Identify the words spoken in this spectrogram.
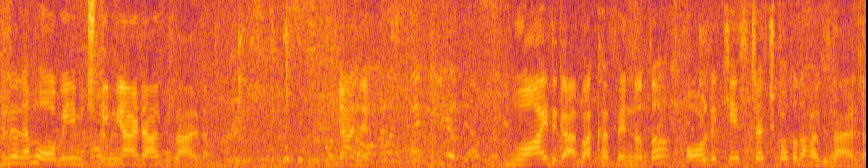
Güzel ama o benim içtiğim yer daha güzeldi. Yani Muay'dı galiba kafenin adı. Oradaki sıcak çikolata daha güzeldi.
